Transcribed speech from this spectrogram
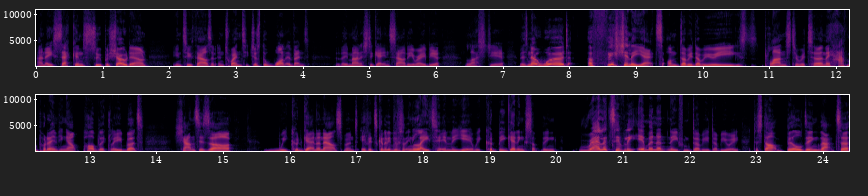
and a second Super Showdown in 2020. Just the one event that they managed to get in Saudi Arabia last year. There's no word officially yet on WWE's plans to return. They haven't put anything out publicly, but chances are we could get an announcement. If it's going to be something later in the year, we could be getting something relatively imminently from WWE to start building that uh,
